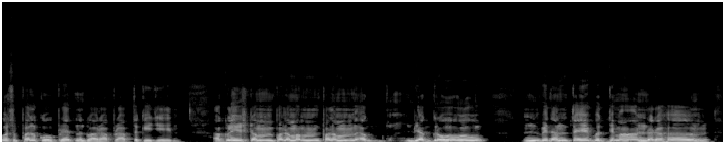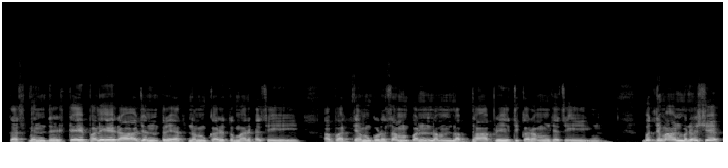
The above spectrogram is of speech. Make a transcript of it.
उस फल को प्रयत्न द्वारा प्राप्त कीजिए। अक्लिष्टम फलम फलम व्यग्रो विदंते बुद्धिमान नर। तस्मिन दृष्टे फले राजन प्रयत्न कर तुमर्हसी अपत्यम गुण संपन्नम लब्धा प्रीतिकरम जसी बुद्धिमान मनुष्य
